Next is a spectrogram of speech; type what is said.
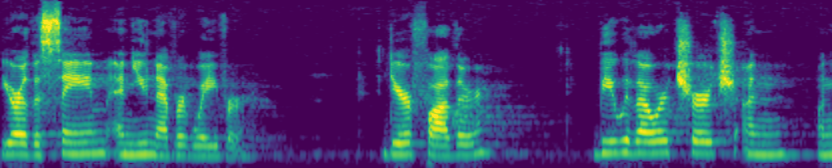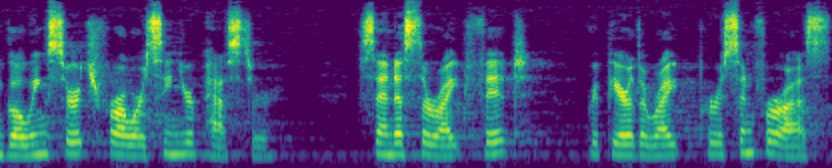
You are the same and you never waver. Dear Father, be with our church on ongoing search for our senior pastor. Send us the right fit, prepare the right person for us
